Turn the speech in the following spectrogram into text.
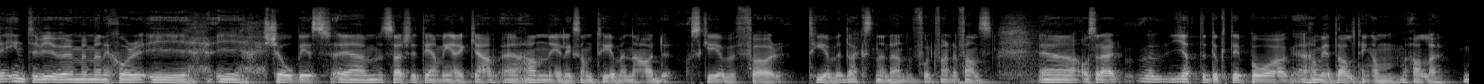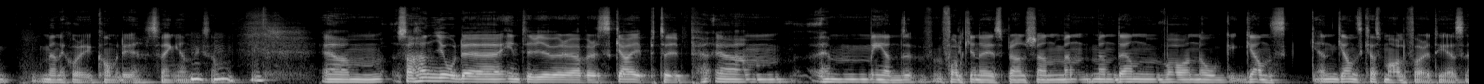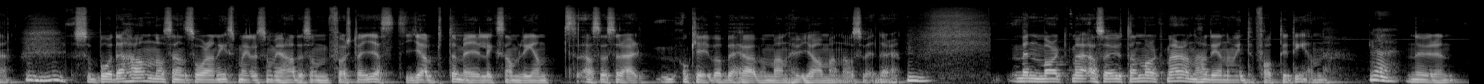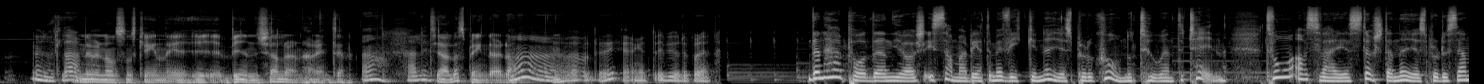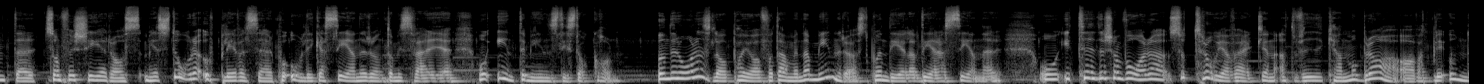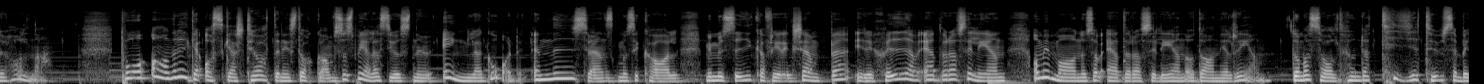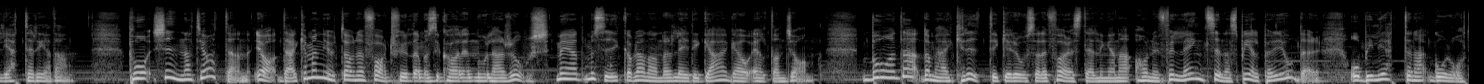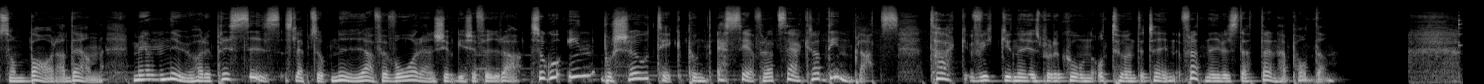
eh, intervjuer med människor i, i showbiz, eh, särskilt i Amerika. Eh, han är liksom tv-nörd och skrev för TV-dags när den fortfarande fanns. Eh, och sådär. Jätteduktig på, han vet allting om alla människor i comedy-svängen. Liksom. Mm, mm, mm. Um, så han gjorde intervjuer över Skype typ um, med folk i nöjesbranschen. Men, men den var nog ganska en ganska smal företeelse. Mm. Så både han och sen Soran Ismail som jag hade som första gäst hjälpte mig liksom rent, alltså sådär, okej okay, vad behöver man, hur gör man och så vidare. Mm. Men Mark, alltså, utan Mark Maron hade jag nog inte fått idén. Nej. Nu är det nu är det någon som ska in i, i vinkällaren här intill. Ah, härligt. Ett jävla spring där idag. Ah, mm. det är inget, vi bjuder på det. Den här podden görs i samarbete med Vicky Nöjesproduktion och To Entertain. Två av Sveriges största nöjesproducenter som förser oss med stora upplevelser på olika scener runt om i Sverige och inte minst i Stockholm. Under årens lopp har jag fått använda min röst på en del av deras scener och i tider som våra så tror jag verkligen att vi kan må bra av att bli underhållna. På anrika Oscarsteatern i Stockholm så spelas just nu Änglagård, en ny svensk musikal med musik av Fredrik Kempe i regi av Edvard af Sillén och med manus av Edvard af Sillén och Daniel Ren. De har sålt 110 000 biljetter redan. På Kinateatern, ja, där kan man njuta av den fartfyllda musikalen Moulin Rouge med musik av bland andra Lady Gaga och Elton John. Båda de här kritikerrosade föreställningarna har nu förlängt sina spelperioder och biljetterna går åt som bara den. Men nu har det precis släppts upp nya för våren 2024. Så gå in på showtick.se för att säkra din plats. Tack Vicky Nöjesproduktion och To Entertain för att ni vill stötta den här podden.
